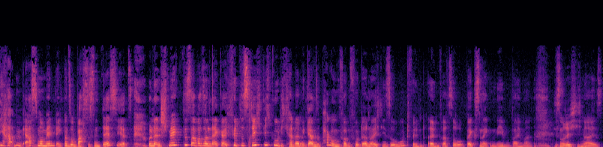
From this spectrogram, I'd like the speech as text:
die haben im ersten Moment denkt man so, was ist denn das jetzt? Und dann schmeckt es aber so lecker. Ich finde es richtig gut. Ich kann da eine ganze Packung von futtern, weil ich die so gut finde. Einfach so wegsnacken nebenbei mal. Die sind richtig nice.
